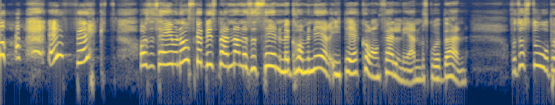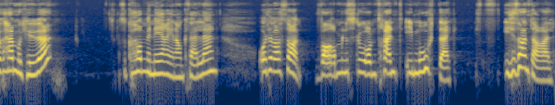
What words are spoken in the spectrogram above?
Effekt! Og så sier vi nå skal det bli spennende å se når vi kommer ned i PK om kvelden igjen. vi skulle på bønn. For da sto hun på 25. Så kom vi ned igjen om kvelden, og det var sånn Varmen slo omtrent imot deg. Ikke sant, Arild?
